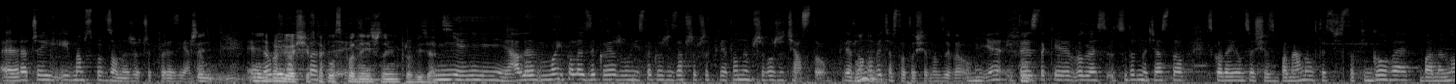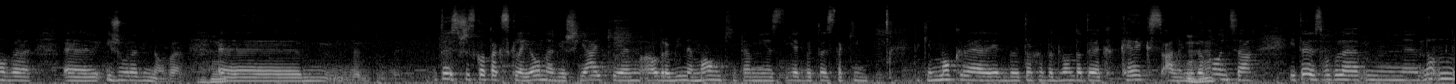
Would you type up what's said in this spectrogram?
e, raczej mam sprawdzone rzeczy, które zjadam. Czy E, nie robię bawiłeś na się w taką spontaniczną improwizację? Nie, nie, nie, nie, ale moi koledzy kojarzą mnie z tego, że zawsze przed triatlonem przywożę ciasto. Triatlonowe Mm. ciasto to się nazywa u mnie i to jest takie w ogóle cudowne ciasto składające się z bananów. To jest ciasto figowe, bananowe e, i żurawinowe. Mhm. E, to jest wszystko tak sklejone, wiesz, jajkiem, odrobinę mąki tam jest i jakby to jest taki, takie mokre, jakby trochę wygląda to jak keks, ale nie Mhm. do końca. I to jest w ogóle, mm, no, mm,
